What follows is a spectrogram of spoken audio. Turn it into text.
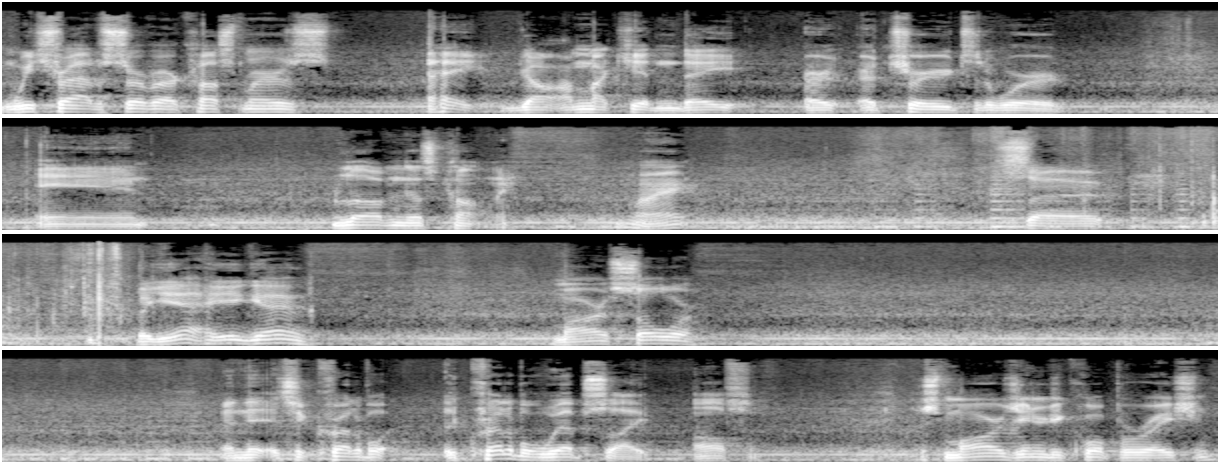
we strive to serve our customers. Hey, y'all, I'm not kidding. They are, are, true to the word and loving this company. All right. So, but yeah, here you go. Mars Solar. And it's a credible, incredible website. Awesome. It's Mars Energy Corporation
